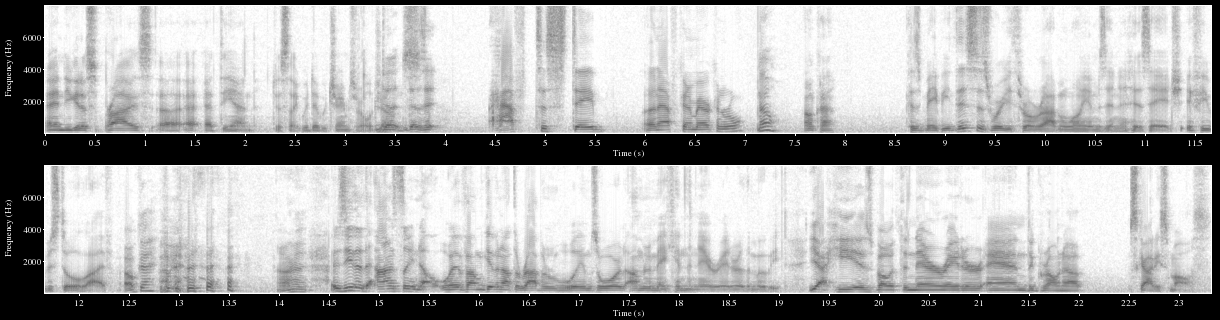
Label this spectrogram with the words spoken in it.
and you get a surprise uh, at, at the end, just like we did with James Earl Jones. does it have to stay an African American role? No. Okay. Because maybe this is where you throw Robin Williams in at his age, if he was still alive. Okay. All right. It's either the, honestly no. If I'm giving out the Robin Williams award, I'm gonna make him the narrator of the movie. Yeah, he is both the narrator and the grown-up Scotty Smalls.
